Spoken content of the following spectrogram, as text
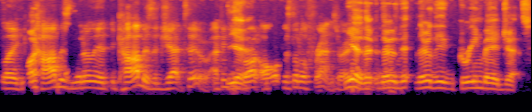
Like What? Cobb is literally a, Cobb is a Jet too. I think he Yeah. brought all of his little friends, right? Yeah, they're they're the, they're the Green Bay Jets.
